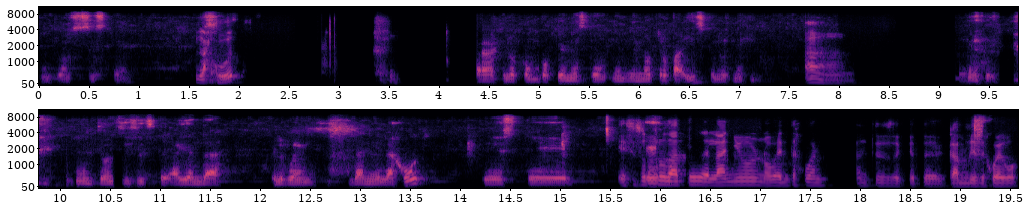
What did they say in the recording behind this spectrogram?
Entonces, este. ¿La HUD? Para que lo convoquen este, en, otro país que no es México. Ah. Entonces, este, ahí anda el buen Daniel Ajud. Este, Ese es otro eh, dato del año 90, Juan, antes de que te cambies de juego.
